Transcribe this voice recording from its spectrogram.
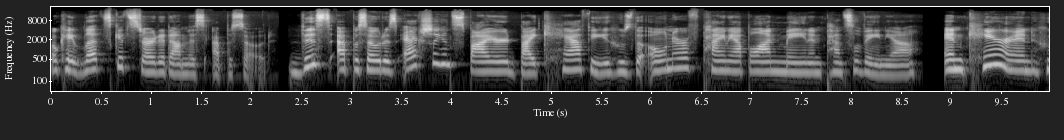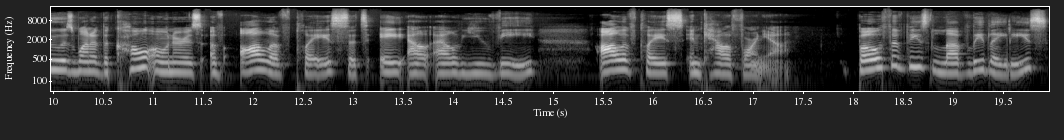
Okay, let's get started on this episode. This episode is actually inspired by Kathy, who's the owner of Pineapple on Main in Pennsylvania, and Karen, who is one of the co owners of Alluv Place, that's A L L U V, Alluv Place in California. Both of these lovely ladies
